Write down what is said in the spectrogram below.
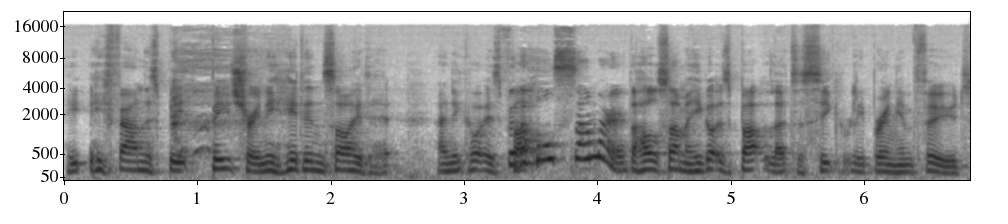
He, he found this be- beech tree and he hid inside it, and he got his For the whole summer. the whole summer, he got his butler to secretly bring him food,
